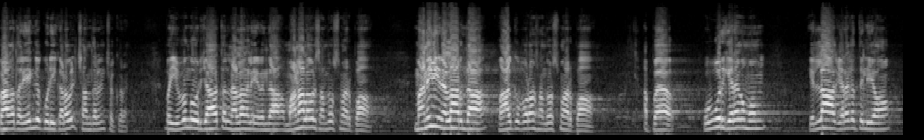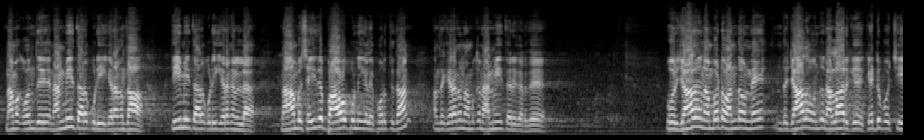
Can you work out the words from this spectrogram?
பாகத்தில் இயங்கக்கூடிய கடவுள் சந்திரன் சுக்கரன். இப்போ இவங்க ஒரு ஜாதத்தில் நல்ல நிலையில் இருந்தால் மன அளவில் சந்தோஷமாக இருப்பான். மனைவி நல்லா இருந்தால் வாழ்க்கை பூரா சந்தோஷமாக இருப்பான். அப்போ ஒவ்வொரு கிரகமும் எல்லா கிரகத்திலையும் நமக்கு வந்து நன்மை தரக்கூடிய கிரகம் தான் தீமை தரக்கூடிய கிரகம் இல்லை. நாம் செய்த பாவ புண்ணியங்களை பொறுத்து தான் அந்த கிரகம் நமக்கு நன்மையை தருகிறது. ஒரு ஜாதகம் நம்மகிட்ட வந்த இந்த ஜாதகம் வந்து நல்லா இருக்குது கெட்டு போச்சு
